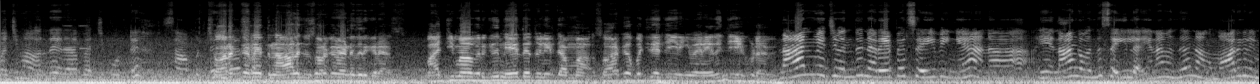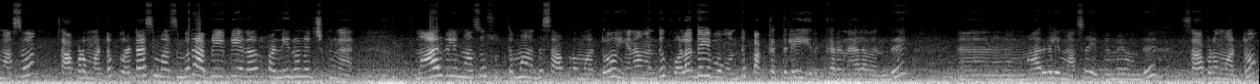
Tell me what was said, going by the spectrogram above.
பஜ்ஜி மாவு இருந்தால் ஏதாவது பஜ்ஜி போட்டு சொரக்க சாப்பிட்டு நேத்து நாலஞ்சு சொரக்க வேண்டியது மாவு இருக்குது நேத்தே சொல்லிட்டு அம்மா. சொரக்க பஜ்ஜி தான் செய்யறீங்க வேற எதுவும் செய்யக்கூடாது. நான்வெஜ் வந்து நிறைய பேர் செய்வீங்க. நாங்க வந்து செய்யல. ஏன்னா வந்து நாங்க மார்கழி மாசம் சாப்பிட மாட்டோம். புரட்டாசி மாசம் போது அப்படி இப்படி ஏதாவது பண்ணிடணும்னு வச்சுக்கோங்க. மார்கழி மாசம் சுத்தமா வந்து சாப்பிட மாட்டோம். ஏன்னா வந்து குலதெய்வம் வந்து பக்கத்திலே இருக்கிறனால வந்து மார்கழி மாசம் எப்பவுமே வந்து சாப்பிட மாட்டோம்.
